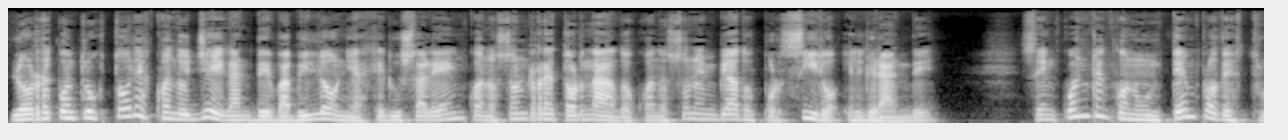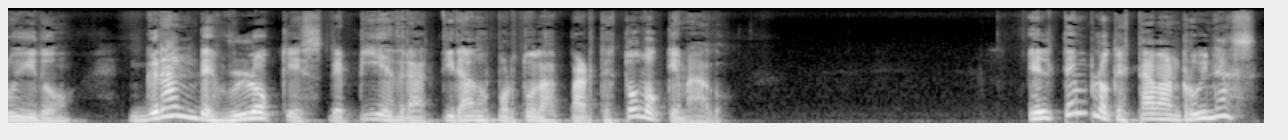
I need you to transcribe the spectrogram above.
Los reconstructores cuando llegan de Babilonia a Jerusalén, cuando son retornados, cuando son enviados por Ciro el Grande, se encuentran con un templo destruido, grandes bloques de piedra tirados por todas partes, todo quemado. El templo que estaba en ruinas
